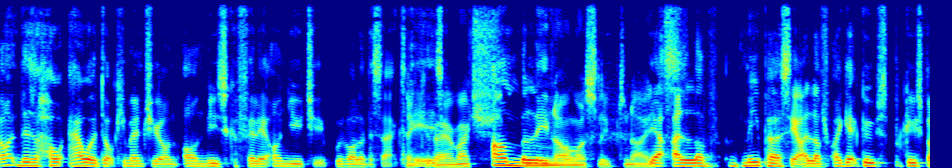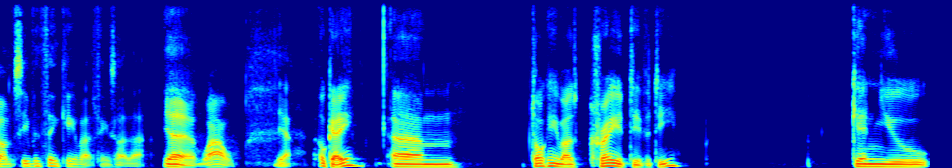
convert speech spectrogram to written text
oh, there's a whole hour documentary on on musicophilia on YouTube with Oliver Sacks. Thank It you very much. unbelievable. No more sleep tonight. Yeah, I love me personally. I love. I get goose, goosebumps even thinking about things like that. Yeah. Wow. Yeah. Okay. Um, talking about creativity, can you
